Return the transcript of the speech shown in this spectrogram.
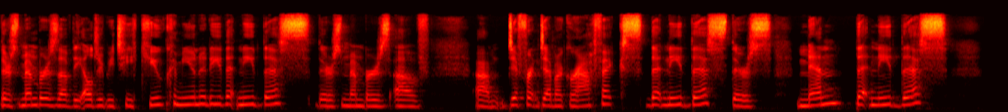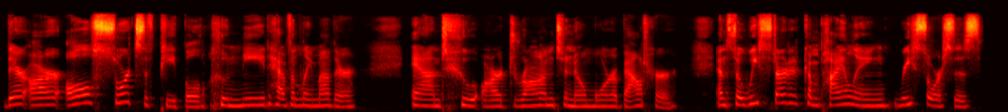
There's members of the LGBTQ community that need this. There's members of um, different demographics that need this. There's men that need this. There are all sorts of people who need Heavenly Mother. and who are drawn to know more about her. And so we started compiling resources.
